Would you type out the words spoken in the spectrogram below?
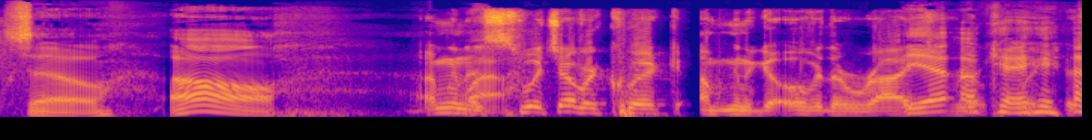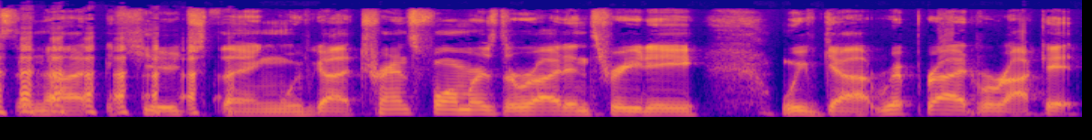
So, oh, I'm going to Wow. switch over quick. I'm going to go over the rides. Yeah, okay. Because they're not a huge thing. We've got Transformers, the ride in 3D. We've got Rip Ride Rockit,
